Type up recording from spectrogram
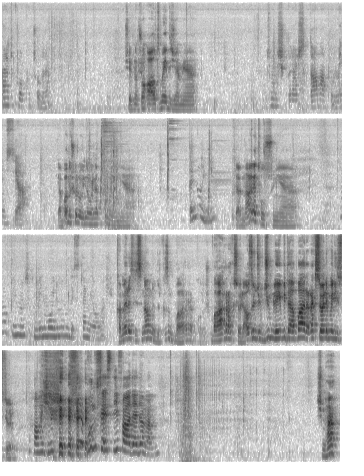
belki korkunç olur ha. Şebnem şu an altıma edeceğim ya. Tüm ışıkları açtık daha ne yapalım Enis ya. Ya bana şöyle oyunlar oynatmayın ya. Ben oynayayım. Ya nalet olsun ya. Ne yapayım aşkım benim oynamamı da istemiyorlar. Kamera sesini almıyordur kızım bağırarak konuş. Bağırarak söyle. Az önceki cümleyi bir daha bağırarak söylemeni istiyorum. Hayır. Bunu sesli ifade edemem. Şimdi ha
